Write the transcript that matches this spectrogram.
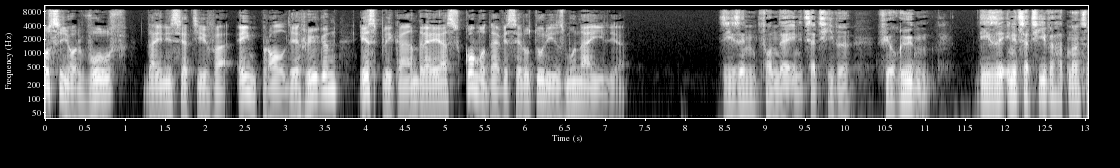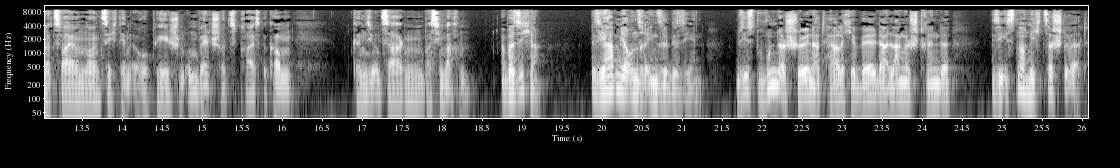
O Sr. Wolf, da iniciativa Em Prol de Rügen, explica a Andreas como deve ser o turismo na ilha. Sie sind von der Initiative für Rügen. Diese Initiative hat 1992 den Europäischen Umweltschutzpreis bekommen. Können Sie uns sagen, was Sie machen? Aber sicher. Sie haben ja unsere Insel gesehen. Sie ist wunderschön, hat herrliche Wälder, lange Strände. Sie ist noch nicht zerstört.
